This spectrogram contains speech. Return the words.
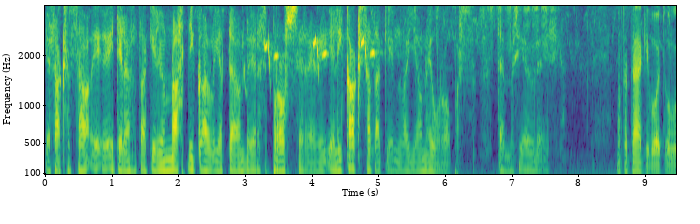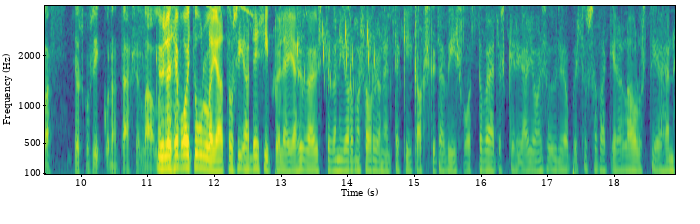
Ja Saksassa etelän satakieli on Nachtigall ja tämä on Der Sprosser, eli, eli kaksi satakielilajia on Euroopassa, tämmöisiä yleisiä. Mutta tämäkin voi tulla joskus ikkunan taakse laulaa. Kyllä se voi tulla ja tosiaan desipelejä. Hyvä ystäväni Jorma Sorjonen teki 25 vuotta väitöskirjaa Joensuun yliopistossa satakielen laulusta ja hän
